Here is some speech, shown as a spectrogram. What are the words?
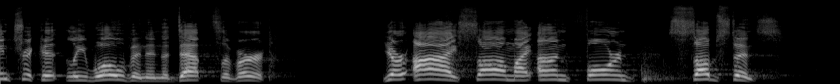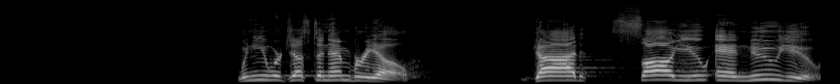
intricately woven in the depths of earth. Your eye saw my unformed substance when you were just an embryo. God saw you and knew you.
